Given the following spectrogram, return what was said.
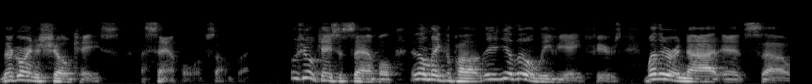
they're going to showcase a sample of something. They'll showcase a sample, and they'll make the policy. Yeah, they'll alleviate fears, whether or not it's uh,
